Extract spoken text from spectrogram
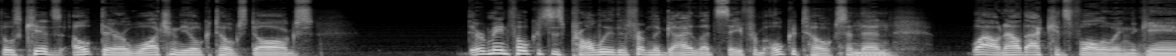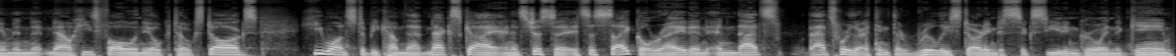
those kids out there watching the Okotoks Dawgs their main focus is probably from the guy, let's say from Okotoks, and then wow, now that kid's following the game, and now he's following the Okotoks Dawgs. He wants to become that next guy, and it's just a it's a cycle, right? And and that's that's where I think they're really starting to succeed in growing the game.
